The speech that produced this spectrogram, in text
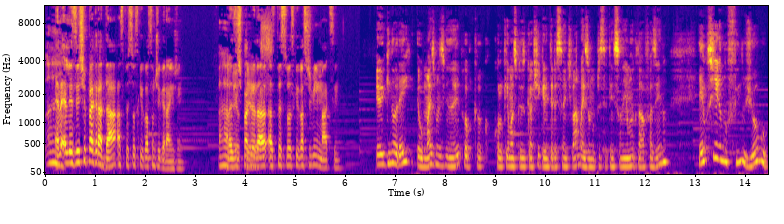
Ah, Ela, ela existe pra agradar as pessoas que gostam de grinding. ah, ela existe pra Deus. agradar as pessoas que gostam de min-maxing. Eu ignorei, eu mais ou menos ignorei, porque eu, coloquei umas coisas que eu achei que era interessante lá, mas eu não prestei atenção nenhuma no que eu tava fazendo. E aí você chega no fim do jogo,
